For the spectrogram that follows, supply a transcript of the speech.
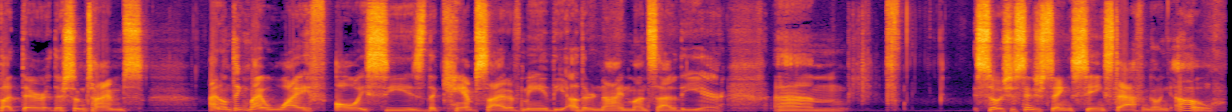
But there, there's sometimes I don't think my wife always sees the camp side of me the other nine months out of the year. Um, so it's just interesting seeing staff and going, oh,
